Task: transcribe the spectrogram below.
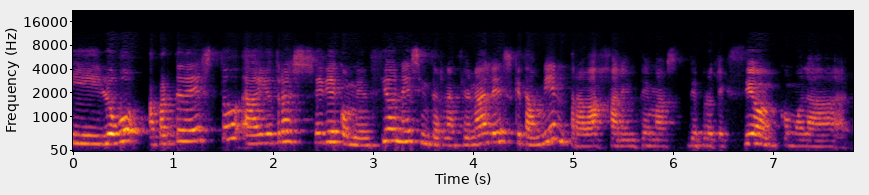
y luego, aparte de esto, hay otra serie de convenciones internacionales que también trabajan en temas de protección, como la,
